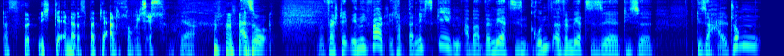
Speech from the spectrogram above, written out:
das wird nicht geändert. Das bleibt ja alles so, wie es ist. Ja. Also, versteht mich nicht falsch, ich habe da nichts gegen. Aber wenn wir jetzt diesen Grund, also wenn wir jetzt diese, diese, diese Haltung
